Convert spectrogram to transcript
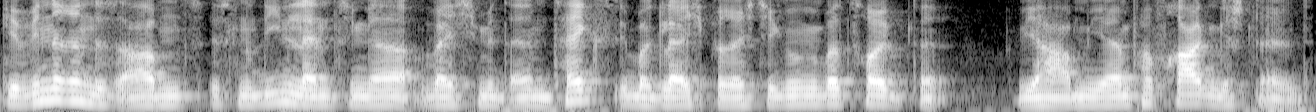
Gewinnerin des Abends ist Nadine Lenzinger, welche mit einem Text über Gleichberechtigung überzeugte. Wir haben ihr ein paar Fragen gestellt.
